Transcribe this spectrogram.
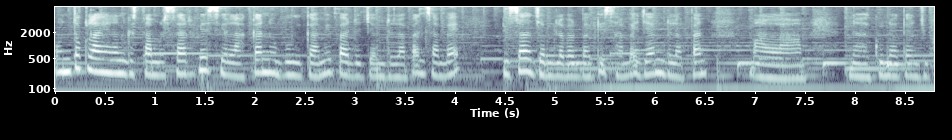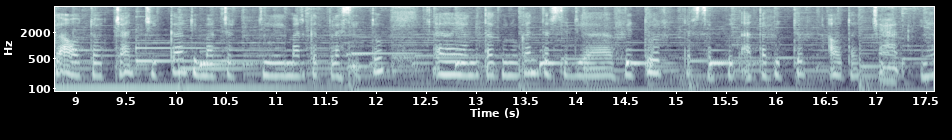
Untuk layanan customer service silahkan hubungi kami pada jam 8 sampai misal jam 8 pagi sampai jam 8 malam. Nah, gunakan juga auto chat jika di market di marketplace itu uh, yang kita gunakan tersedia fitur tersebut atau fitur auto chat ya.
